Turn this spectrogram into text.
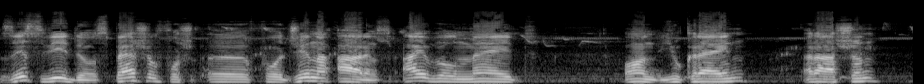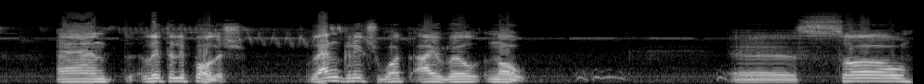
this video special for uh, for Gina Arens. I will make on Ukraine, Russian and little Polish language what I will know. Uh, so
